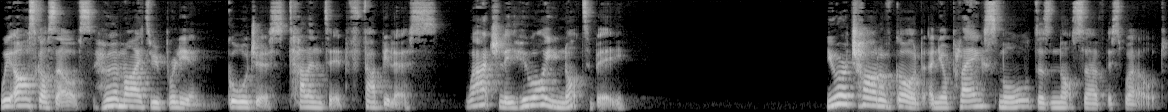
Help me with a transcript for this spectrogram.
We ask ourselves, who am I to be brilliant, gorgeous, talented, fabulous? Well, actually, who are you not to be? You are a child of God, and your playing small does not serve this world.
